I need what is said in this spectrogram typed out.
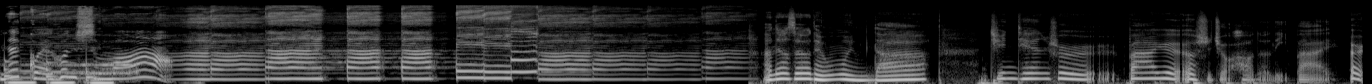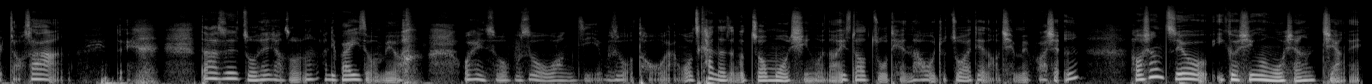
你在鬼混什么？啊那个时候有点问问的。今天是八月二十九号的礼拜二早上。对但是昨天想说嗯礼拜一怎么没有？我跟你说不是我忘记也不是我偷懒。我看了整个周末新闻然后一直到昨天然后我就坐在电脑前面发现嗯好像只有一个新闻我想讲诶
